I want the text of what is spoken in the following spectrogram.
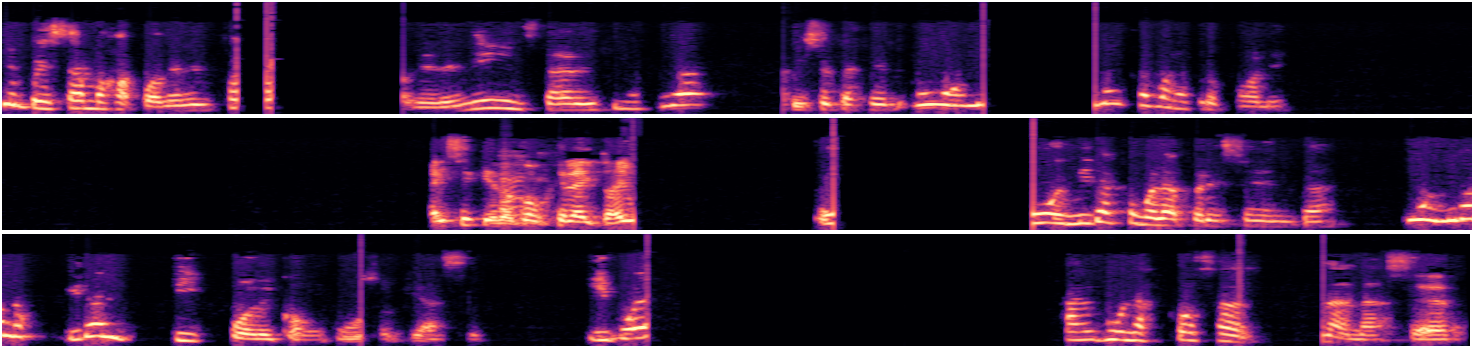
Y empezamos a poner en en Instagram, y dijimos, mira, esta gente, ¿cómo la propone? Ahí se quedó congeladito. Ahí, uy, mira cómo la presenta. Uy, mira, mira el tipo de concurso que hace. Y bueno, algunas cosas van a nacer.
